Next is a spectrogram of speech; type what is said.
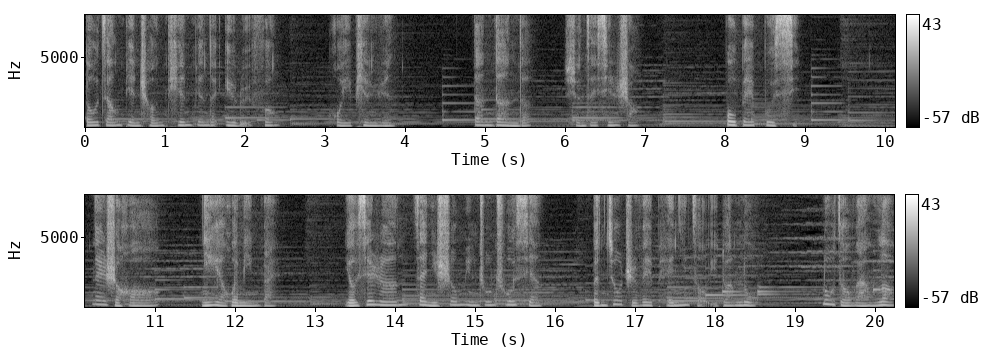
都将变成天边的一缕风，或一片云，淡淡的悬在心上，不悲不喜。那时候，你也会明白，有些人在你生命中出现，本就只为陪你走一段路，路走完了，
